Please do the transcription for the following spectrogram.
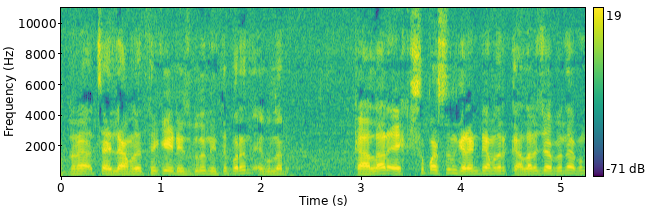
আপনারা চাইলে আমাদের থেকে এই ড্রেসগুলো নিতে পারেন। এগুলোর কালার একশো পার্সেন্ট গ্যারান্টি আমাদের কালার যাবে না এবং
